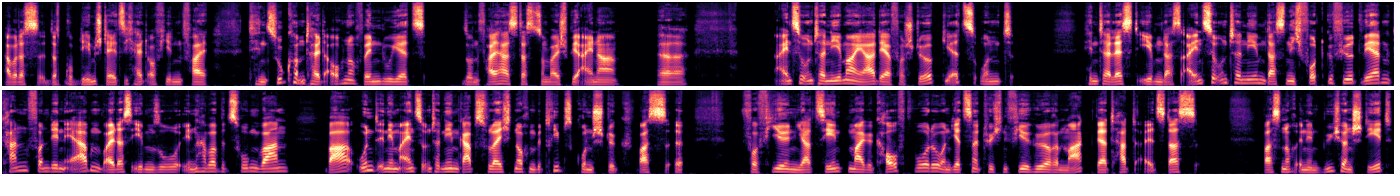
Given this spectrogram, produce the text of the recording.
aber das, das Problem stellt sich halt auf jeden Fall. Hinzu kommt halt auch noch, wenn du jetzt so einen Fall hast, dass zum Beispiel einer äh, Einzelunternehmer, ja, der verstirbt jetzt und hinterlässt eben das Einzelunternehmen, das nicht fortgeführt werden kann von den Erben, weil das eben so inhaberbezogen waren, war. Und in dem Einzelunternehmen gab es vielleicht noch ein Betriebsgrundstück, was äh, vor vielen Jahrzehnten mal gekauft wurde und jetzt natürlich einen viel höheren Marktwert hat als das, was noch in den Büchern steht,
